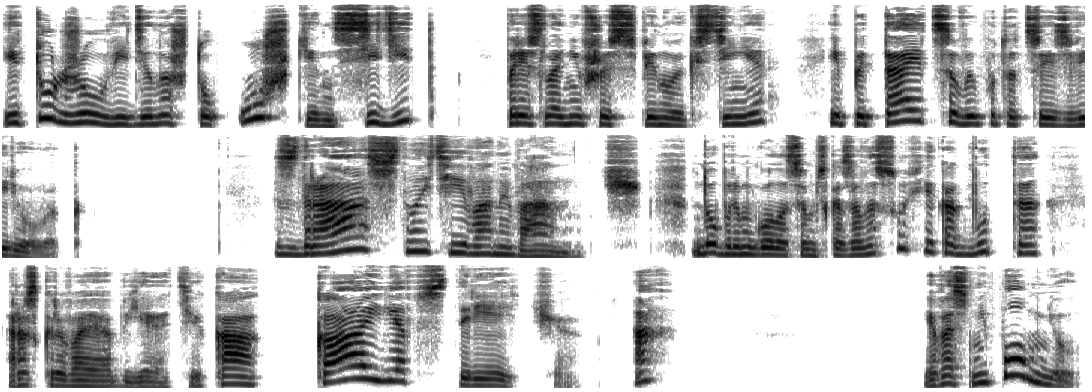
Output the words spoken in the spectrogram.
и тут же увидела, что Ушкин сидит, прислонившись спиной к стене, и пытается выпутаться из веревок. «Здравствуйте, Иван Иванович!» — добрым голосом сказала Софья, как будто раскрывая объятия. «Какая встреча! А?» «Я вас не помню!»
